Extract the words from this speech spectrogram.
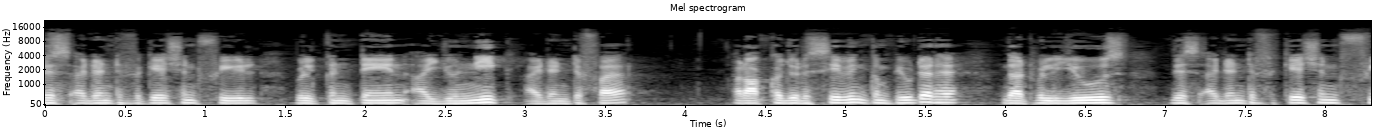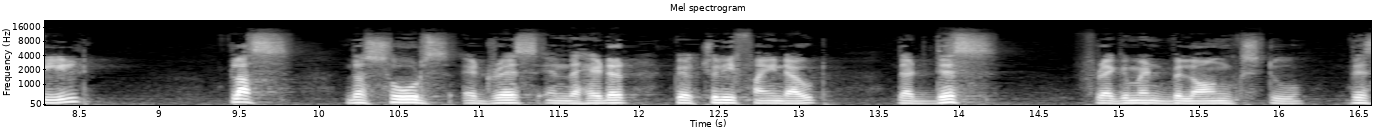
this identification field will contain a unique identifier اور آپ کا جو ریسیونگ کمپیوٹر ہے that will use this identification field plus source address and the other to actually find out this fragment belongs to this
